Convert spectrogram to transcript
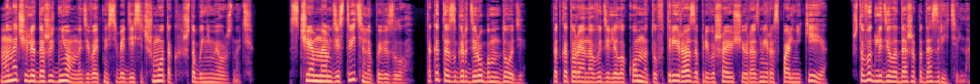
мы начали даже днем надевать на себя 10 шмоток, чтобы не мерзнуть. С чем нам действительно повезло, так это с гардеробом Доди, под которой она выделила комнату в три раза превышающую размеры спальни Кея, что выглядело даже подозрительно.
